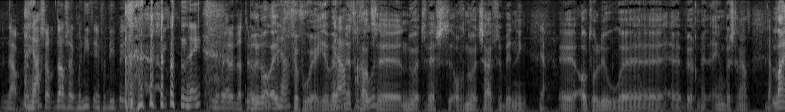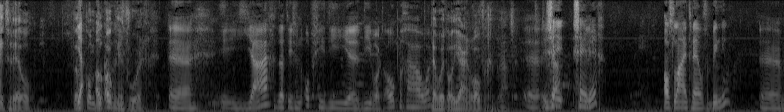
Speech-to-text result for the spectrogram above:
nou, Ja. daar zal, daar zal ik me niet in verdiepen in de discussie. nee. In hoeverre dat terug Bruno, even Ja. vervoer. Je hebt Ja, net vervoer. gehad eh, Noord-West of Noord-Zuid-verbinding. Ja. eh Autoluw, eh eh burgemeester Engelbestraat. Ja. Light rail. Dat Ja, komt ook er ook in voor. Eh, ja, dat is een optie die, eh, die wordt opengehouden. Daar wordt al jaren over gepraat. Eh, zee, zeeweg? Als light rail verbinding? Ehm,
